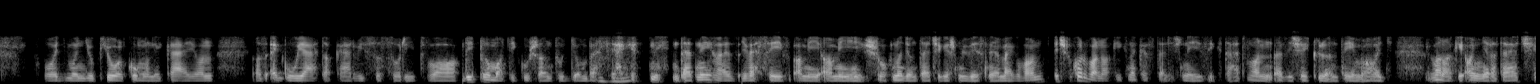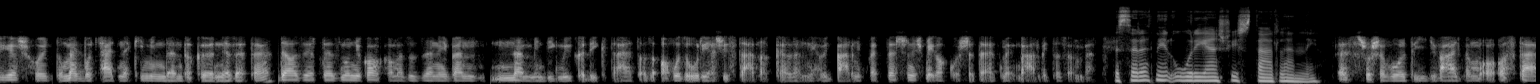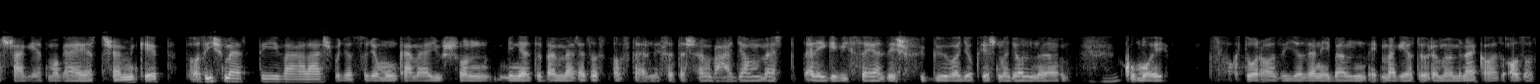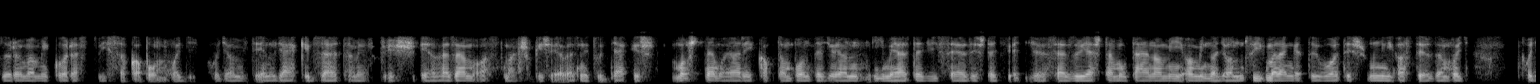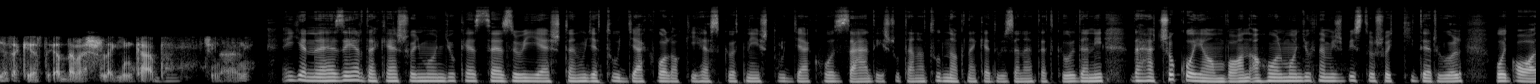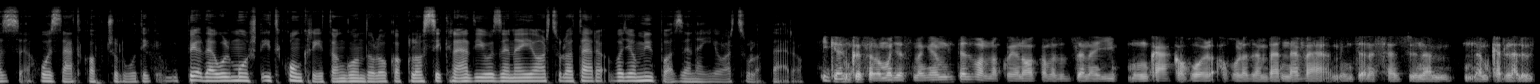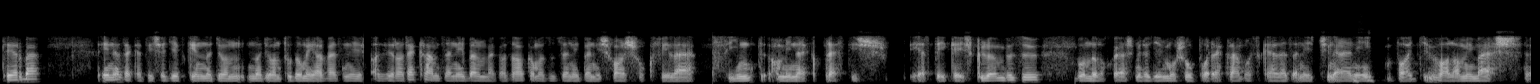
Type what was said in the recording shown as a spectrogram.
hogy mondjuk jól kommunikáljon, az egóját akár visszaszorítva, diplomatikusan tudjon beszélgetni. Tehát néha ez egy veszély, ami, ami sok nagyon tehetséges művésznél megvan. És akkor van, akiknek ezt el is nézik, tehát van ez is egy külön téma, hogy van, aki annyira tehetséges, hogy megbocsát neki mindent a környezete, de azért ez mondjuk alkalmazott zenében nem mindig működik, tehát az, ahhoz óriási sztárnak kell lenni, hogy bármit megtessen, és még akkor se tehet meg bármit az ember. Te szeretnél óriási sztár lenni? Ez sose volt így vágyam a sztárságért magáért semmiképp. Az ismerté válás, vagy az, hogy a munkám eljusson minél több emberhez, az, az természetesen vágyam, mert eléggé visszajelzés függő vagyok, és nagyon mhm. komoly faktor az így a zenében megélt örömömnek, az az, az öröm, amikor ezt visszakapom, hogy, hogy amit én ugye elképzeltem és, és élvezem, azt mások is élvezni tudják, és most nem olyan rég kaptam pont egy olyan e-mailt, egy visszajelzést egy, egy szerzői estem után, ami, ami nagyon szívmelengető volt, és mindig azt érzem, hogy, hogy ezekért érdemes leginkább csinálni. Igen, ez érdekes, hogy mondjuk ez szerzői esten ugye tudják valakihez kötni, és tudják hozzád, és utána tudnak neked üzenetet küldeni, de hát sok olyan van, ahol mondjuk nem is biztos, hogy kiderül, hogy az hozzád kapcsolódik. Például most itt konkrétan gondolok a klasszik rádió zenei arculatára, vagy a műpa zenei arculatára. Igen, köszönöm, hogy ezt megemlíted. Vannak olyan alkalmazott zenei munkák, ahol, ahol az ember neve, mint zeneszerző nem, nem kerül előtérbe én ezeket is egyébként nagyon, nagyon tudom élvezni. Azért a reklámzenében, meg az alkalmazott zenében is van sokféle szint, aminek presztis értéke is különböző. Gondolok olyasmire, hogy egy mosópor reklámhoz kell zenét csinálni, vagy valami más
